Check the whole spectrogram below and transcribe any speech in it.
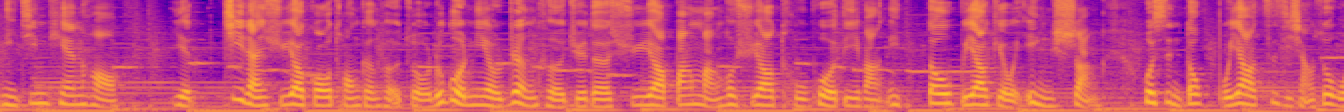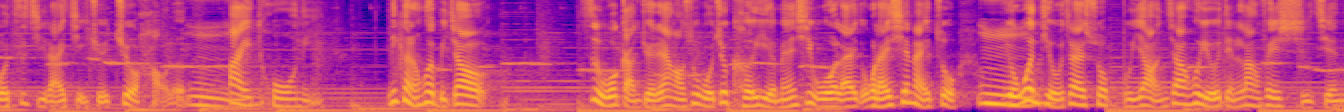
你今天哈、也既然需要沟通跟合作，如果你有任何觉得需要帮忙或需要突破的地方，你都不要给我硬上，或是你都不要自己想说我自己来解决就好了。嗯拜托你，你可能会比较自我感觉良好，说我就可以了，没关系，我来，我来先来做。嗯有问题我再说，不要，你这样会有一点浪费时间。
